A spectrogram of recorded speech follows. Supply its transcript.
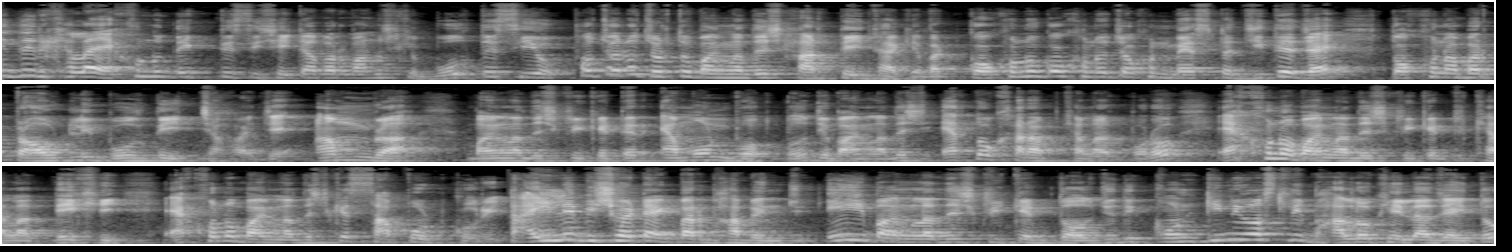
এদের খেলা এখনও দেখতেছি, সেটা আবার মানুষকে বলতেছিও। সচরাচর তো বাংলাদেশ হারতেই থাকে বাট কখনো কখনো যখন ম্যাচটা জিতে যায়, তখন আবার প্রাউডলি বলতে ইচ্ছা হয় যে আমরা বাংলাদেশ ক্রিকেটের এমন ভক্ত যে বাংলাদেশ এত খারাপ খেলার পরও এখনও বাংলাদেশ ক্রিকেটের খেলা দেখি, এখনও বাংলাদেশকে সাপোর্ট করি। তাইলে বিষয়টা একবার ভাবেন এই বাংলাদেশ ক্রিকেট দল যদি কন্টিনিউয়াসলি ভালো খেলা যাইতো,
